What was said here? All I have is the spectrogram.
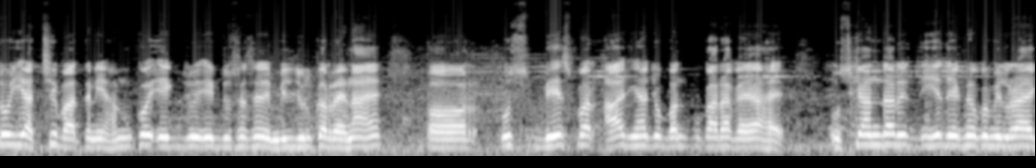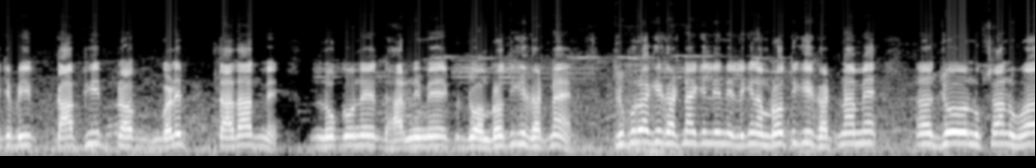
तो ये अच्छी बात नहीं है। हमको एक जो एक दूसरे से मिलजुल कर रहना है और उस बेस पर आज यहाँ जो बंद पुकारा गया है, उसके अंदर ये देखने को मिल रहा है कि भाई काफ़ी बड़े तादाद में लोगों ने धारणी में जो अमरावती की घटना है, त्रिपुरा की घटना के लिए नहीं, लेकिन अमरावती की घटना में जो नुकसान हुआ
